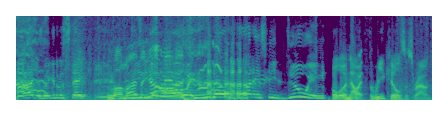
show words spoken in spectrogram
You're making a mistake. A lot of You eyes need are to get- Yummy. Oh, and no, what is he doing? Bolo now at three kills this round.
